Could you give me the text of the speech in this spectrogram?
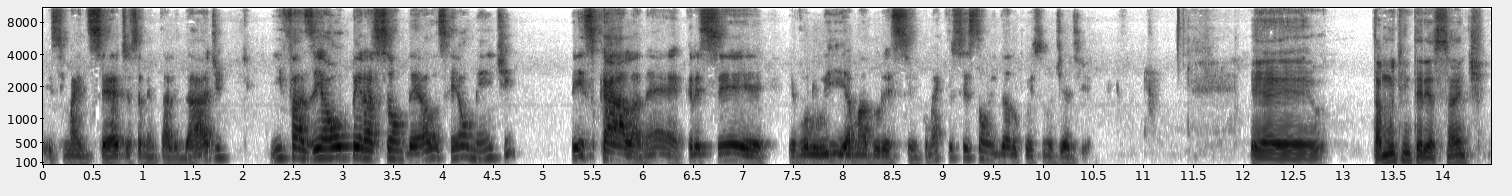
esse mindset, essa mentalidade, e fazer a operação delas realmente ter escala, né? Crescer, evoluir, amadurecer. Como é que vocês estão lidando com isso no dia a dia? Está é, tá muito interessante.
